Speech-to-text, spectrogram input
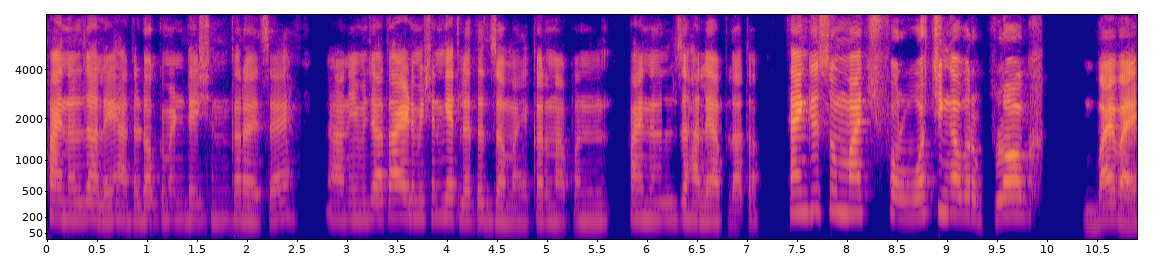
फायनल झालंय. आता डॉक्युमेंटेशन करायचं आहे आणि म्हणजे आता ऍडमिशन घेतल्यातच जमा आहे. कारण आपण फायनल झालंय आपलं आता. Thank you so much for watching our blog bye bye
